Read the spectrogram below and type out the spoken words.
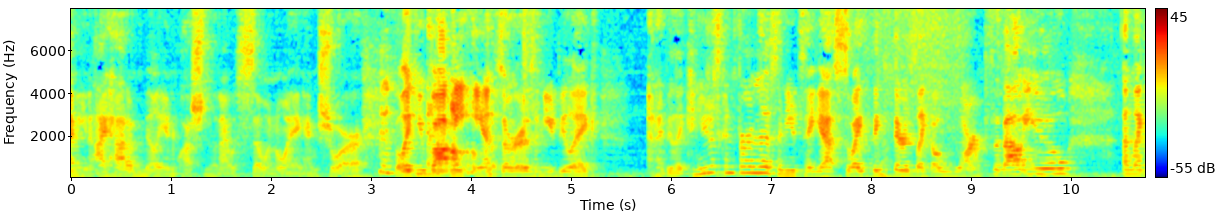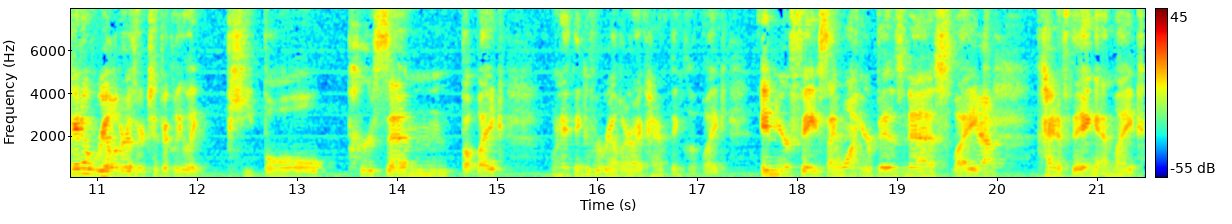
I mean, I had a million questions and I was so annoying, I'm sure. But like you got me answers and you'd be like and I'd be like, "Can you just confirm this?" and you'd say yes. So I think there's like a warmth about you. And like I know realtors are typically like people person, but like when I think of a realtor, I kind of think of like in your face, I want your business, like Yeah. kind of thing and like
